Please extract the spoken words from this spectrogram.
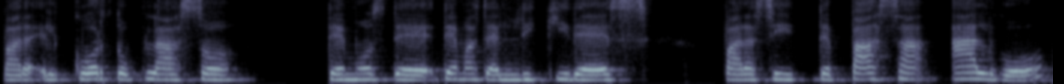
para el corto plazo, temas de, temas de liquidez, para si te pasa algo,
